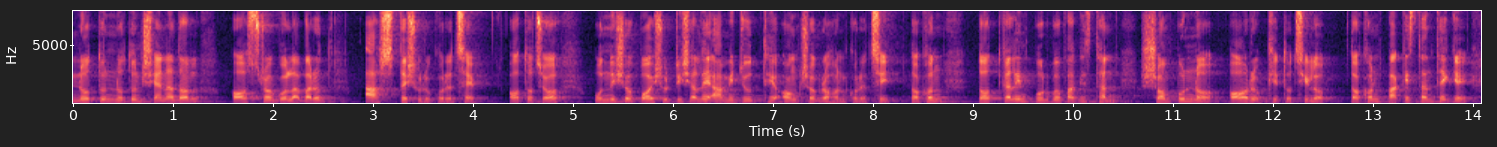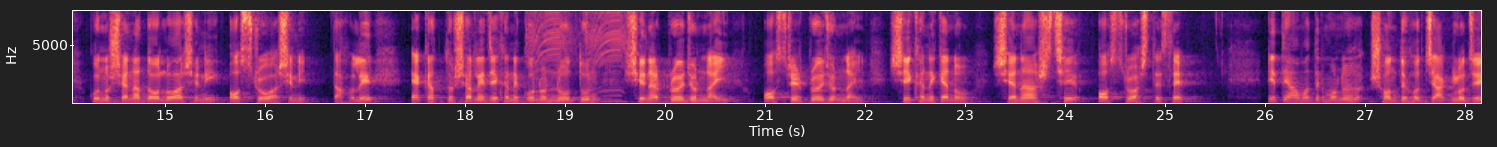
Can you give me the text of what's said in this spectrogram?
নতুন নতুন সেনাদল, অস্ত্র, গোলাবারুদ আসতে শুরু করেছে। অথচ উনিশশো পঁয়ষট্টি সালে আমি যুদ্ধে অংশগ্রহণ করেছি। তখন তৎকালীন পূর্ব পাকিস্তান সম্পূর্ণ অরক্ষিত ছিল। তখন পাকিস্তান থেকে কোনো সেনা দলও আসেনি, অস্ত্রও আসেনি। তাহলে একাত্তর সালে যেখানে কোনো নতুন সেনার প্রয়োজন নাই, অস্ত্রের প্রয়োজন নাই, সেখানে কেন সেনা আসছে, অস্ত্র আসতেছে? এতে আমাদের মনে সন্দেহ জাগলো যে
